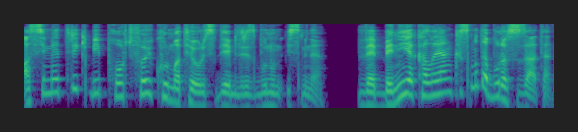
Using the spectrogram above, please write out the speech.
Asimetrik bir portföy kurma teorisi diyebiliriz bunun ismine. Ve beni yakalayan kısmı da burası zaten.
